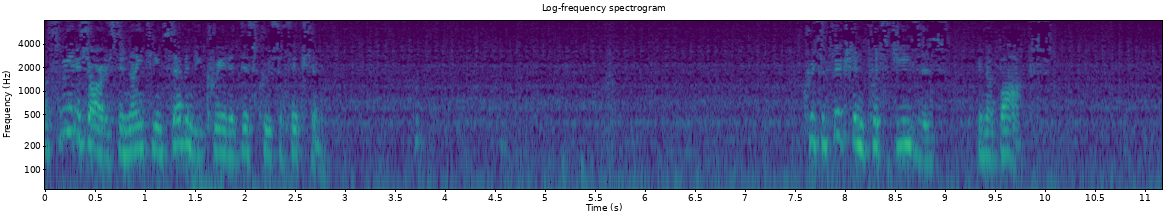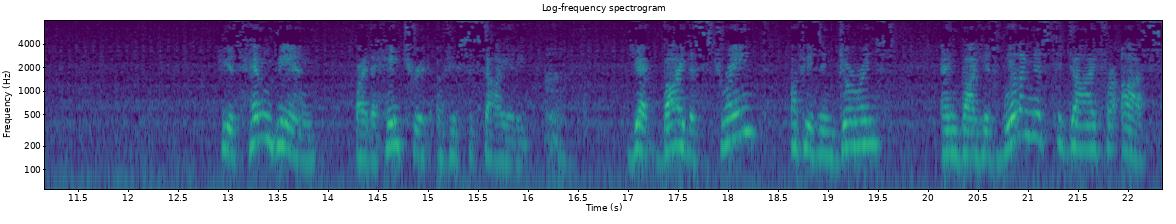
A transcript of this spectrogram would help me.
A Swedish artist in 1970 created this crucifixion. Crucifixion puts Jesus in a box. He is hemmed in by the hatred of his society. Yet by the strength of his endurance and by his willingness to die for us,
